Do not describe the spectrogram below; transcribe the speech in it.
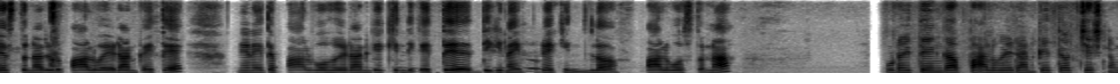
చేస్తున్నారు చూడు పాలు వేయడానికి అయితే నేనైతే పాలు పోయడానికి కిందికి అయితే దిగిన ఇప్పుడే కిందలో పాలు పోస్తున్నా. ఇప్పుడైతే ఇంకా పాలు వేయడానికి అయితే వచ్చేసినాం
